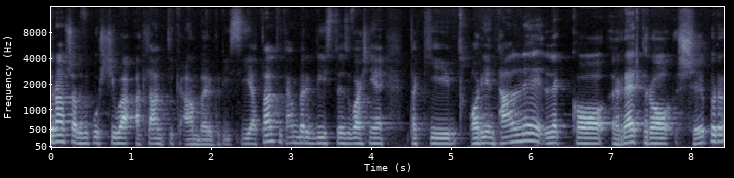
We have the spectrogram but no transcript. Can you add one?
która na przykład wypuściła Atlantic Ambergris. I Atlantic Ambergris to jest właśnie taki orientalny, lekko retro szypr,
